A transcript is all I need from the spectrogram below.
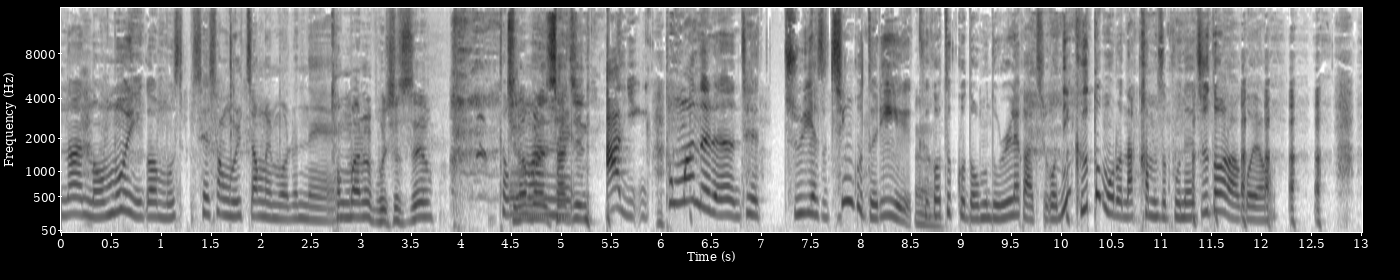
난 너무 이거 뭐 세상 물정을 모르네. 통마늘 보셨어요? 지난번에 사진. 아니 통마늘은 제 주위에서 친구들이 어. 그거 듣고 너무 놀래가지고 니 그것도 모르나 하면서 보내주더라고요.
